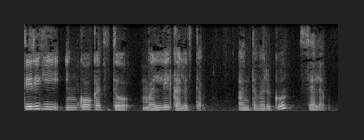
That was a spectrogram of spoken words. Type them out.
తిరిగి ఇంకో కథతో మళ్ళీ కలుద్దాం. అంతవరకు సెలవు.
